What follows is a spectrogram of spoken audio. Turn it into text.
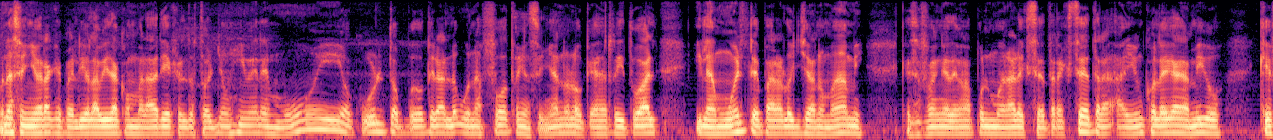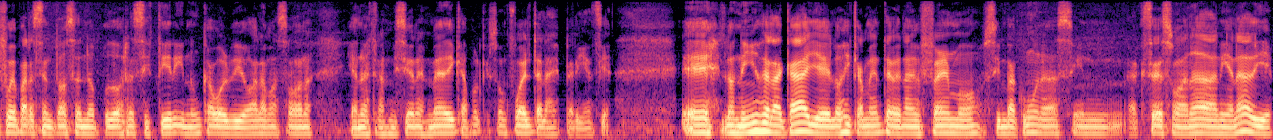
una señora que perdió la vida con malaria, que el doctor John Jiménez, muy oculto, pudo tirarle una foto y enseñarnos lo que es el ritual y la muerte para los Yanomami, que se fue en edema pulmonar, etcétera, etcétera. Hay un colega de amigo que fue para ese entonces, no pudo resistir y nunca volvió al Amazonas y a nuestras misiones médicas porque son fuertes las experiencias. Eh, los niños de la calle, lógicamente, ven enfermos, sin vacunas, sin acceso a nada ni a nadie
